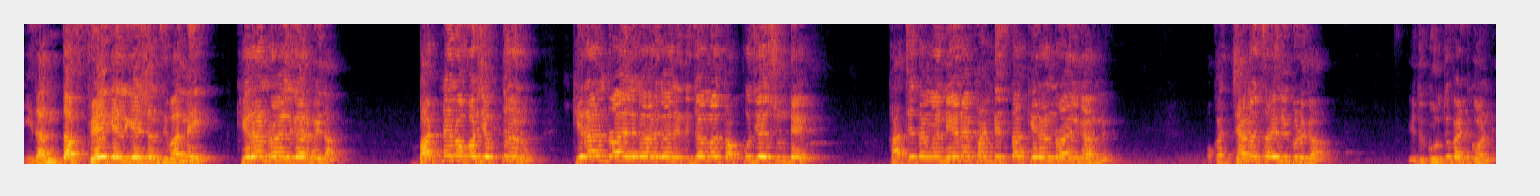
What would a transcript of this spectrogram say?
ఇదంతా ఫేక్ ఎలిగేషన్స్ ఇవన్నీ కిరణ్ రాయల్ గారి మీద. బట్ నేను ఒకటి చెప్తున్నాను. కిరణ్ రాయల్ గారు కానీ నిజంగా తప్పు చేసుంటే ఖచ్చితంగా నేనే ఖండిస్తా కిరణ్ రాయల్ గారిని. ఒక జన సైనికుడిగా. ఇది గుర్తుపెట్టుకోండి.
